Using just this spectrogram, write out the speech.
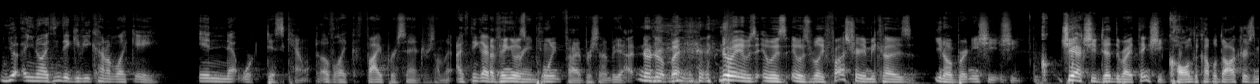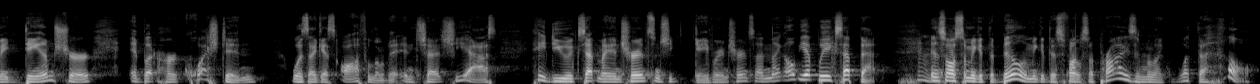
Yeah, you know, I think they give you kind of like a in-network discount of like five percent or something. I think I've I think it was ran- 0.5 percent, but yeah, no, no, but no, it was it was it was really frustrating because you know Brittany she she she actually did the right thing. She called a couple doctors and made damn sure, and- but her question was I guess off a little bit, and she, she asked, "Hey, do you accept my insurance?" And she gave her insurance. I'm like, "Oh, yep, we accept that." And so someone get the bill, and we get this final surprise, and we're like, "What the hell?"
